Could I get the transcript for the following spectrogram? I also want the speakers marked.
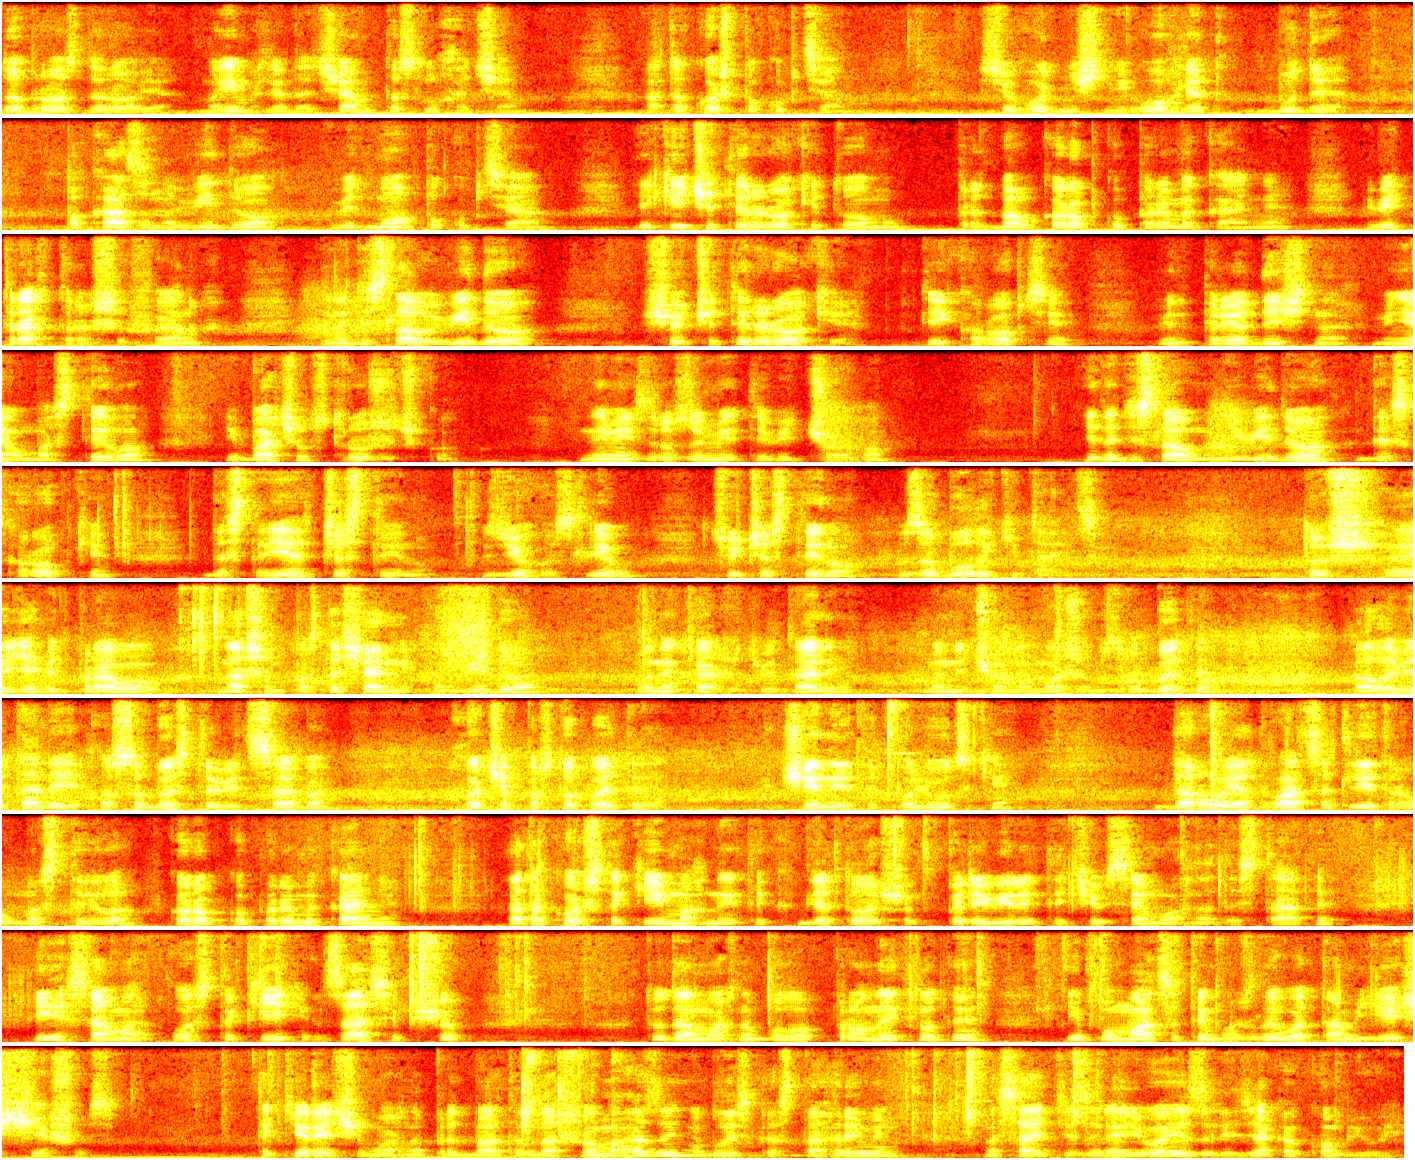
Speaker 1: доброго здоров'я моїм глядачам та слухачам, а також покупцям. Сьогоднішній огляд буде показано відео від мого покупця, який 4 роки тому придбав коробку перемикання від трактора Шифенг і надіслав відео, що 4 роки в тій коробці він періодично міняв мастило і бачив стружечку. Не міг зрозуміти від чого і надіслав мені відео, де з коробки достає частину. З його слів, цю частину забули китайці. Тож е, я відправив нашим постачальникам відео. Вони кажуть, Віталій, ми нічого не можемо зробити. Але Віталій особисто від себе хоче поступити, вчинити по-людськи, дарує 20 літрів мастила в коробку перемикання, а також такий магнитик для того, щоб перевірити, чи все можна достати. І саме ось такий засіб, щоб туди можна було проникнути і помацати, можливо, там є ще щось. Такі речі можна придбати в нашому магазині близько 100 гривень на сайті Заря.ua, залізяка.com.ua.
